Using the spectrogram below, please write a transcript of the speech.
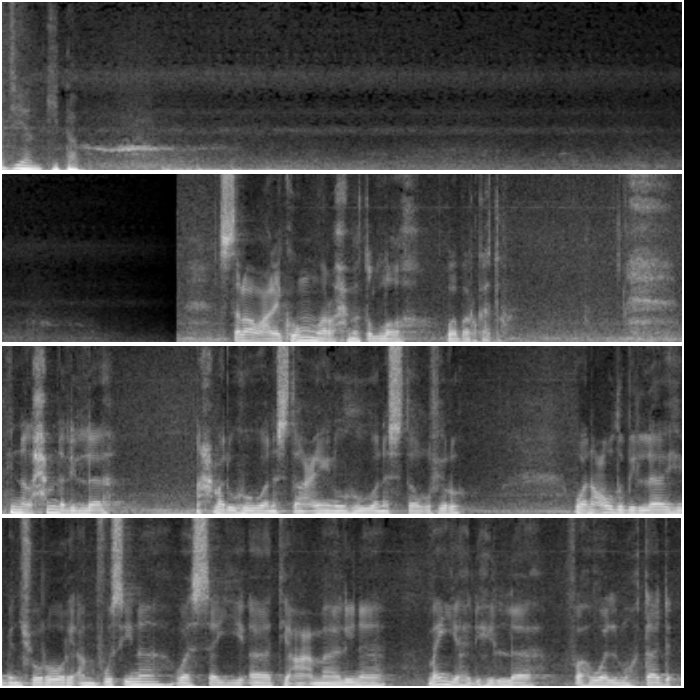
Kajian Kitab. Assalamualaikum warahmatullahi wabarakatuh. Innal hamdalillah nahmaduhu wa nasta'inuhu wa nastaghfiruh wa na'udzu billahi min shururi anfusina wa sayyiati a'malina. Man yahdihillah fahuwal muhtadi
